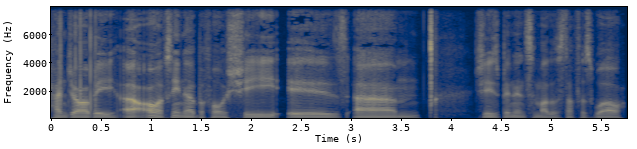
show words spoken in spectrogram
Panjabi, uh, oh, I've seen her before. She is, um, she's been in some other stuff as well.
